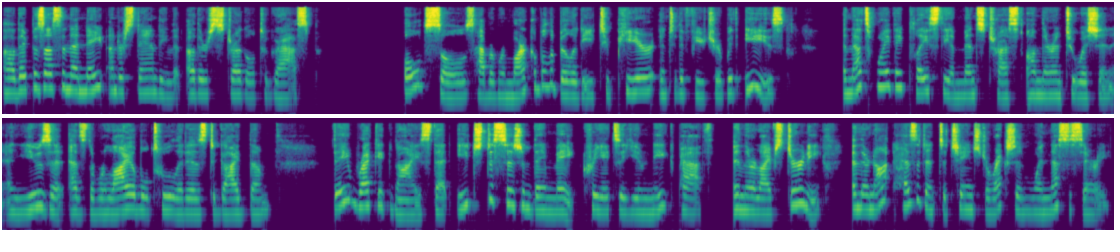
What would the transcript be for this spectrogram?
Uh, they possess an innate understanding that others struggle to grasp. Old souls have a remarkable ability to peer into the future with ease. And that's why they place the immense trust on their intuition and use it as the reliable tool it is to guide them. They recognize that each decision they make creates a unique path in their life's journey, and they're not hesitant to change direction when necessary.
